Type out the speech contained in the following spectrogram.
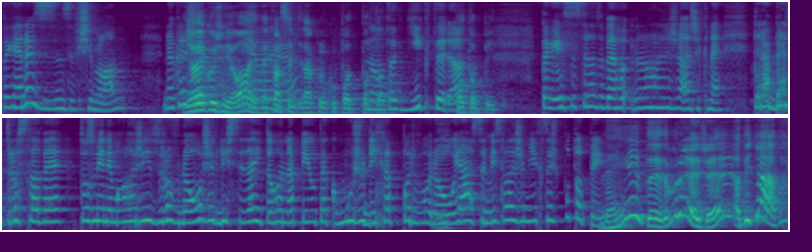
tak já nevím, jestli jsem se všimla. No, Jo, jakože jo, nechal jsem tě na chvilku pod, pod No, to, tak dík teda. potopit. Tak jestli se na tebe ho- no, a řekne, teda bratroslave, to jsi mi nemohla říct rovnou, že když si tady toho napiju, tak můžu dýchat pod vodou. Já jsem myslela, že mě chceš utopit. Ne, to je dobré, že? A teď já.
